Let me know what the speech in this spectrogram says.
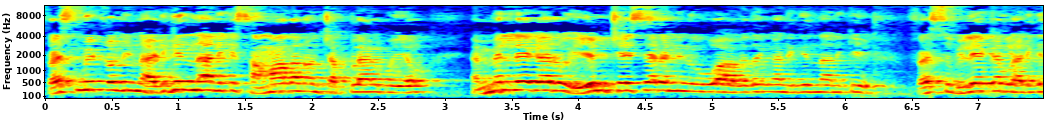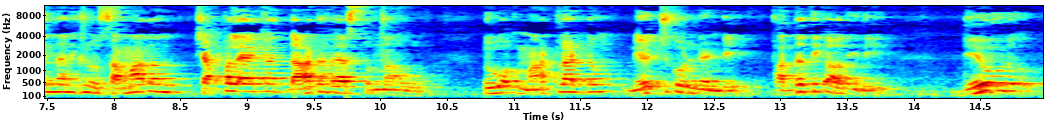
ఫ్రెష్ మీట్లో నిన్ను అడిగిన దానికి సమాధానం చెప్పలేకపోయావు. ఎమ్మెల్యే గారు ఏం చేశారని నువ్వు ఆ విధంగా అడిగిన దానికి ఫ్రెష్ విలేకరులు అడిగిన దానికి నువ్వు సమాధానం చెప్పలేక దాట వేస్తున్నావు నువ్వు ఒక మాట్లాడటం నేర్చుకోండి పద్ధతి కాదు ఇది. దేవుడు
